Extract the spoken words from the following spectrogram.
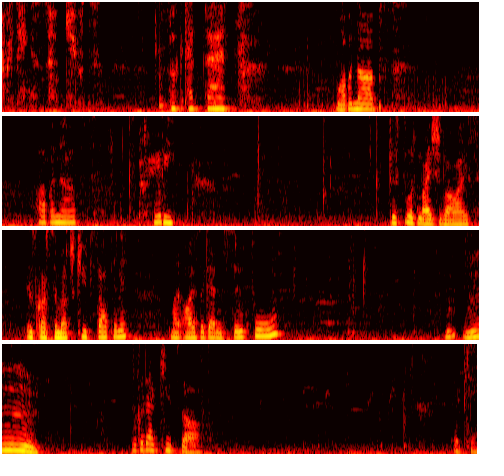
Everything is so cute. Look at that. Wobble knobs. Pretty. This was nice, you guys. It's got so much cute stuff in it. My eyes are getting so full. Mm-mm. Look at that cute stuff. Okay.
